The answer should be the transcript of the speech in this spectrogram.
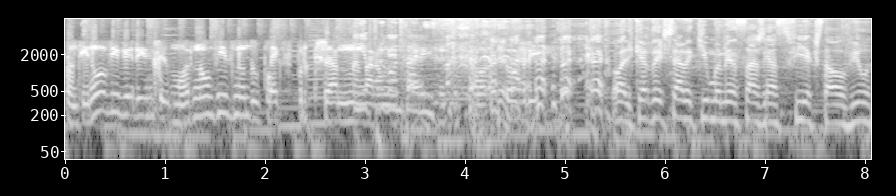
Continuo a viver em Rio de Moro, não vivo num duplex porque já me mandaram mensagens sobre isso. Olha, quero deixar aqui uma mensagem à Sofia que está a ouvi-la.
